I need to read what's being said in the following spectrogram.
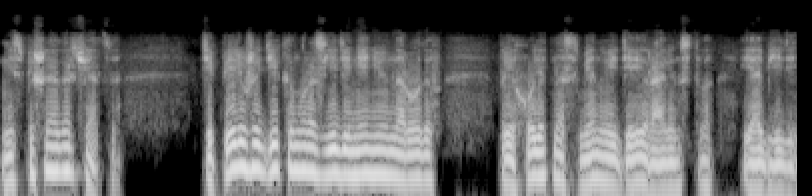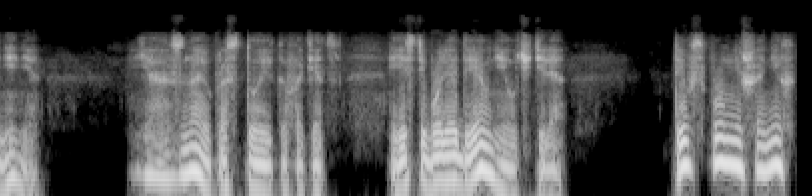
Не спеши огорчаться — Теперь уже дикому разъединению народов приходят на смену идеи равенства и объединения. Я знаю про стоиков, отец. Есть и более древние учителя. Ты вспомнишь о них,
